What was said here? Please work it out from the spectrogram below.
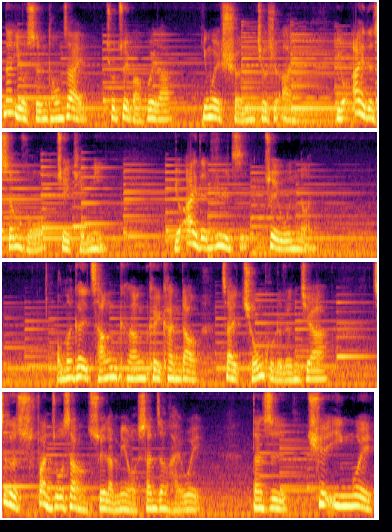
那有神同在就最宝贵啦，因为神就是爱，有爱的生活最甜蜜。有爱的日子最温暖。我们可以常常可以看到，在穷苦的人家，这个饭桌上虽然没有山珍海味，但是却因为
